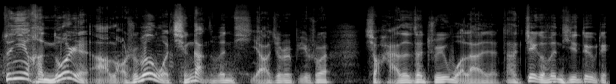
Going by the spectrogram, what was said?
最近很多人啊，老是问我情感的问题啊，就是比如说小孩子在追我了，他这个问题对不对？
